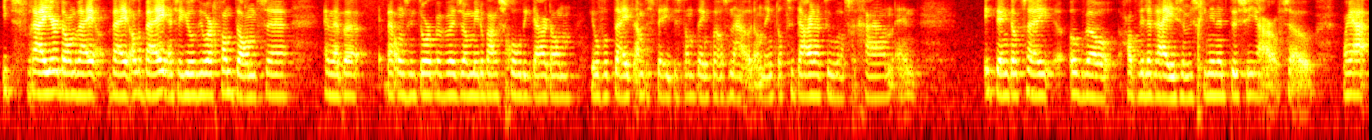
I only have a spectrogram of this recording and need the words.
iets vrijer dan wij, wij allebei. En ze hield heel erg van dansen. En we hebben bij ons in het dorp hebben we zo'n middelbare school die daar dan heel veel tijd aan besteedt. Dus dan denk ik wel eens, nou, dan denk ik dat ze daar naartoe was gegaan. En ik denk dat zij ook wel had willen reizen, misschien in een tussenjaar of zo. Maar ja,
